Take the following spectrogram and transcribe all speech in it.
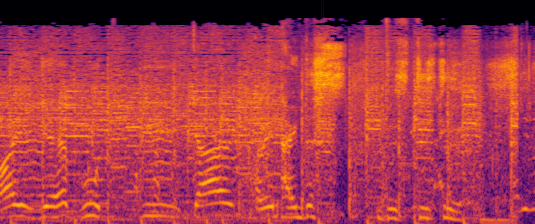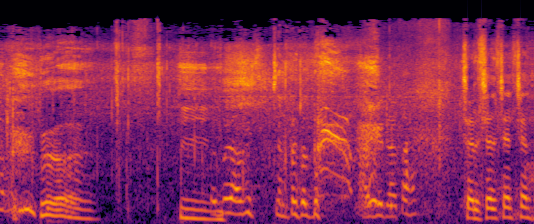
भाई ये है भूत की क्या खड़े हाइड दिस दिस दिस अभी चलता चलता। आगे जाता है। चल चल चल चल।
